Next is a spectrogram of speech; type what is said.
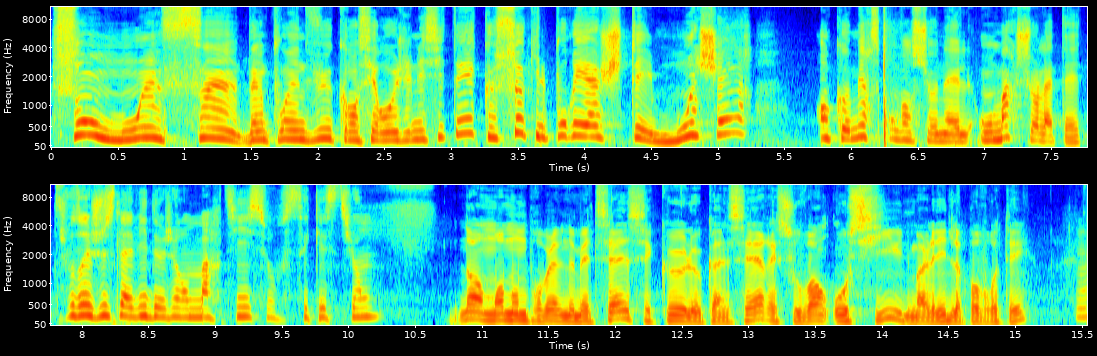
sont moins sains d'un point de vue cancérogénicité que ceux qu'ils pourraient acheter moins cher en commerce conventionnel. On marche sur la tête. Je voudrais juste l'avis de Jérôme Marty sur ces questions. Non, moi, mon problème de médecin, c'est que le cancer est souvent aussi une maladie de la pauvreté. Hum.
